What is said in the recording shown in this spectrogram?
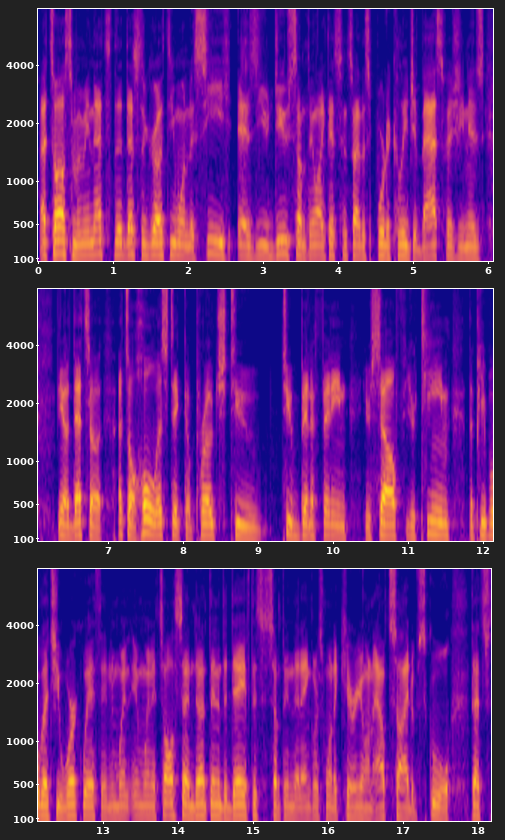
That's awesome. I mean, that's the that's the growth you want to see as you do something like this inside the sport of collegiate bass fishing. Is you know that's a that's a holistic approach to to benefiting yourself, your team, the people that you work with, and when and when it's all said and done, at the end of the day, if this is something that anglers want to carry on outside of school, that's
